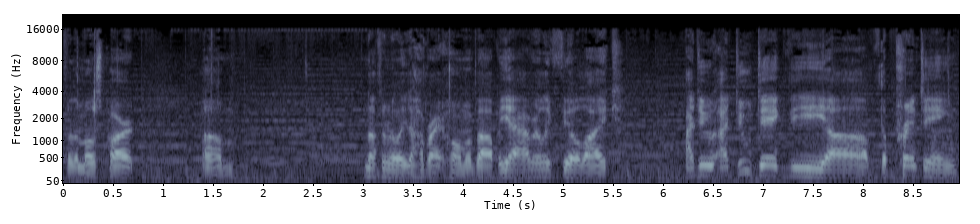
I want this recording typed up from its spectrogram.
for the most part. Um, nothing really to write home about. But yeah, I really feel like I do I do dig the uh, the printing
